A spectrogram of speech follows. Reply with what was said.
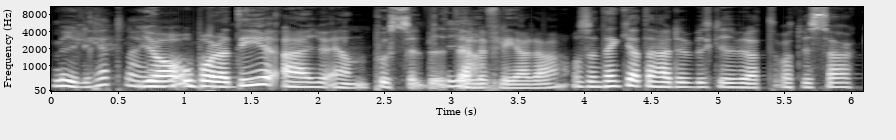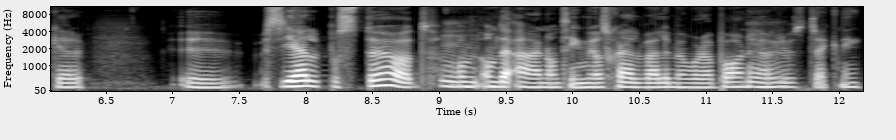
Möjligheterna är Ja, enorma. och bara det är ju en pusselbit Ja. eller flera. Och sen tänker jag att det här du beskriver att, att vi söker eh, hjälp och stöd Mm. om, om det är någonting med oss själva eller med våra barn i Mm. högre utsträckning.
